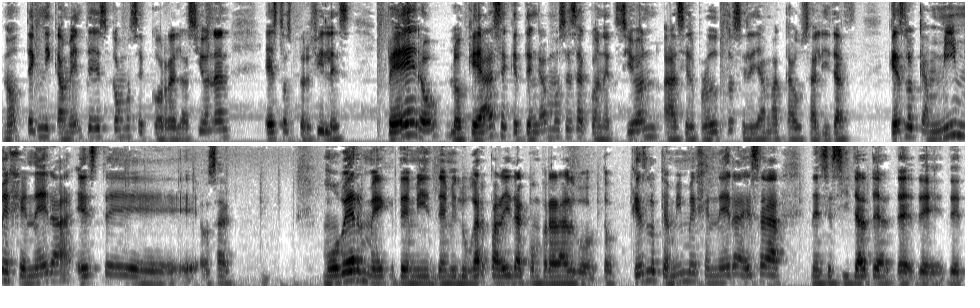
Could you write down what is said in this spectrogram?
¿no? Técnicamente es cómo se correlacionan estos perfiles, pero lo que hace que tengamos esa conexión hacia el producto se le llama causalidad, que es lo que a mí me genera este, o sea, moverme de mi, de mi lugar para ir a comprar algo, qué es lo que a mí me genera esa necesidad de,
